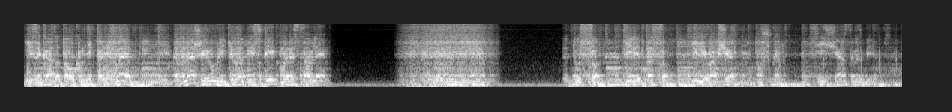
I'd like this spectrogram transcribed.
Языка-то толком никто не знает. В нашей рубрике «Лотный спик» мы расставляем Тусон или Тасон, или вообще Тушкан. Сейчас разберемся.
